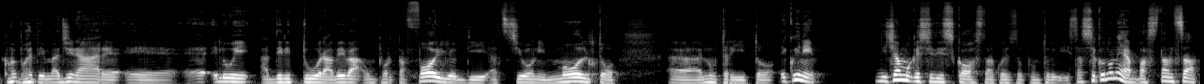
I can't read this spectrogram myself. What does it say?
come potete immaginare, e, e lui addirittura aveva un portafoglio di azioni molto eh, nutrito e quindi diciamo che si discosta da questo punto di vista. Secondo me è abbastanza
